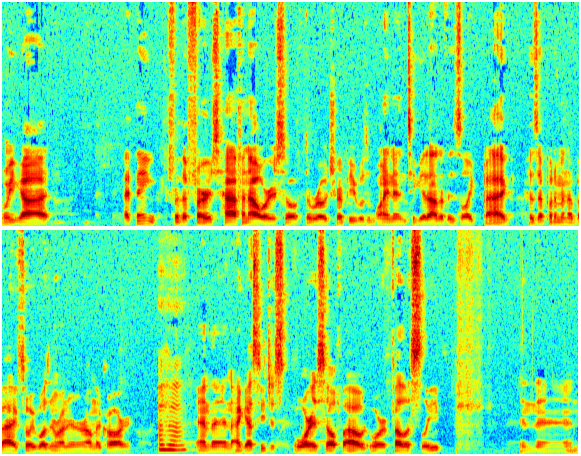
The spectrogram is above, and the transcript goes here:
we got I think for the first half an hour or so of the road trip, he was whining to get out of his like bag because I put him in a bag so he wasn't running around the car. Mm-hmm. And then I guess he just wore himself out or fell asleep. And then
